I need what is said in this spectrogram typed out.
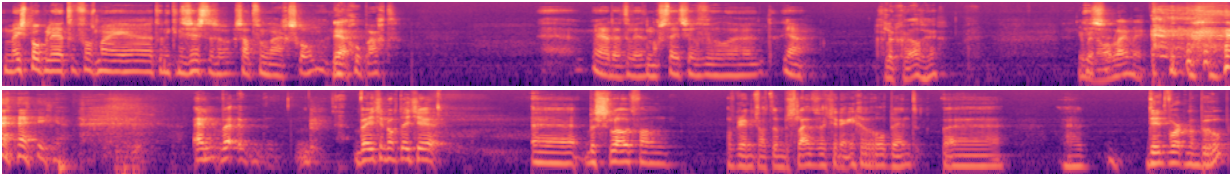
meest populair volgens mij toen ik in de zesde zat van de lagere school. In Ja. groep acht. Eh, maar ja, dat werd nog steeds heel veel... ja. gelukkig wel zeg. Ik ben er wel blij mee. ja. En we- weet je nog dat je eh, besloot van... Of ik weet niet wat een besluit is wat je erin gerold bent. eh, eh, dit wordt mijn beroep.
